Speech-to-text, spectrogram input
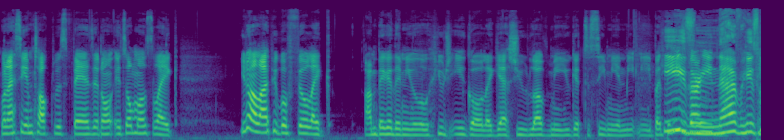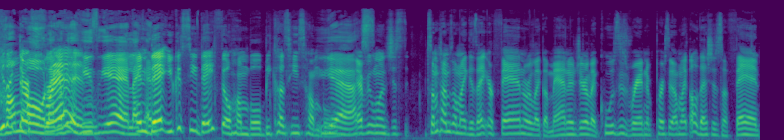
when I see him talk to his fans, it don't. It's almost like, you know, a lot of people feel like. I'm bigger than you, huge ego. Like, yes, you love me, you get to see me and meet me, but He's, he's, very never. He's, he's like their humble. Like, he's yeah. Like and they, you can see they feel humble because he's humble. Yeah. everyone's just. Sometimes I'm like, is that your fan or like a manager? Like, who's this random person? I'm like, oh, that's just a fan.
